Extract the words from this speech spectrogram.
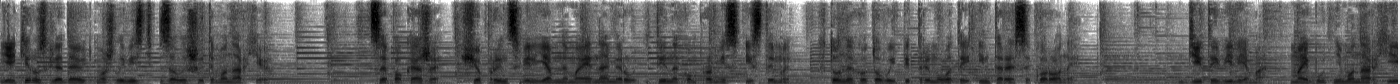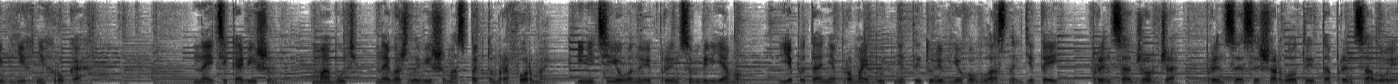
які розглядають можливість залишити монархію. Це покаже, що принц Вільям не має наміру йти на компроміс із тими, хто не готовий підтримувати інтереси корони. Діти Вільяма майбутні монархії в їхніх руках. Найцікавішим, мабуть, найважливішим аспектом реформи, ініційованої принцем Вільямом, є питання про майбутнє титулів його власних дітей, принца Джорджа, принцеси Шарлоти та принца Луї.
